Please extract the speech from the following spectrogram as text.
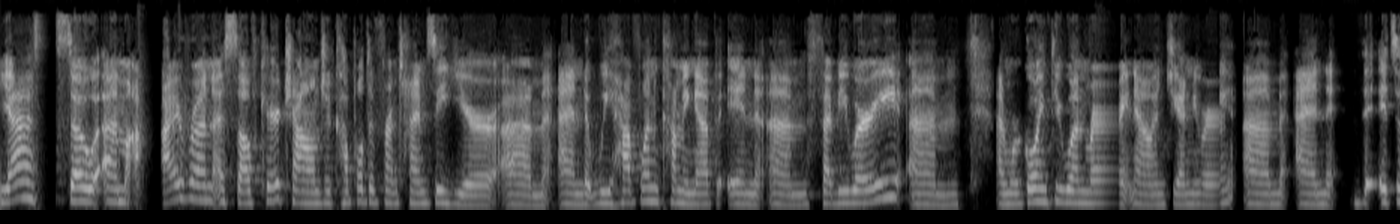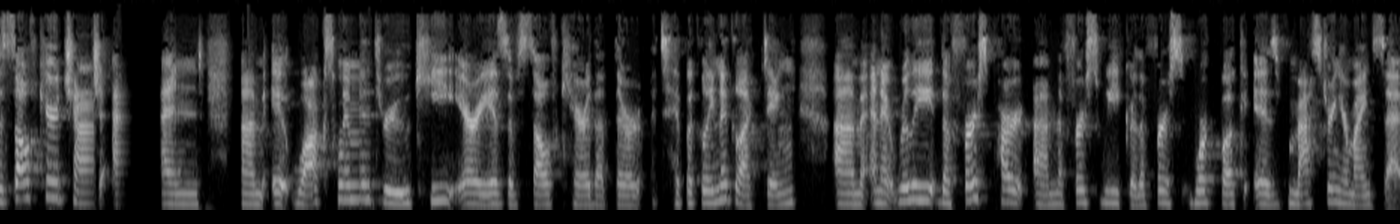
yeah, so um, I run a self care challenge a couple different times a year, um, and we have one coming up in um, February, um, and we're going through one right now in January. Um, and th- it's a self care challenge, and um, it walks women through key areas of self care that they're typically neglecting. and it really, the first part, the first week or the first workbook is mastering your mindset.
